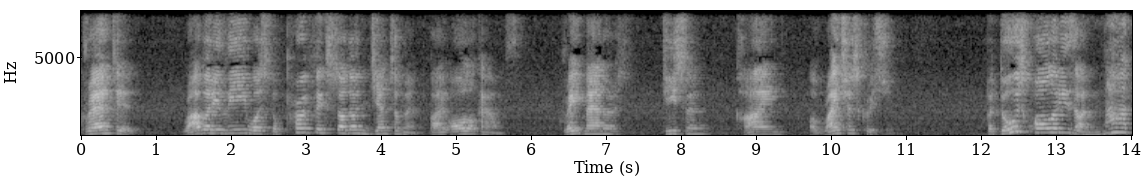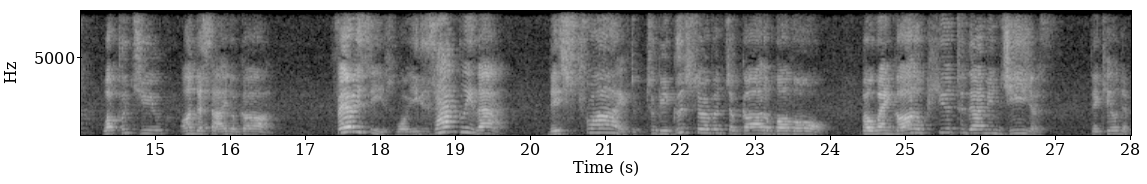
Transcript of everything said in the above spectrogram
Granted, Robert E. Lee was the perfect Southern gentleman by all accounts. Great manners, decent, kind, a righteous Christian. But those qualities are not what puts you on the side of God. Pharisees were exactly that. They strived to be good servants of God above all. But when God appeared to them in Jesus, they killed him.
